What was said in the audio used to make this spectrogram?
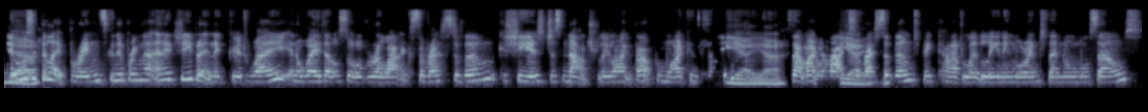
it also feel like Brynn's gonna bring that energy, but in a good way, in a way that'll sort of relax the rest of them, because she is just naturally like that, from what I can see. yeah, yeah. So that might relax Yeah, the yeah. rest of them to be kind of like leaning more into their normal selves.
